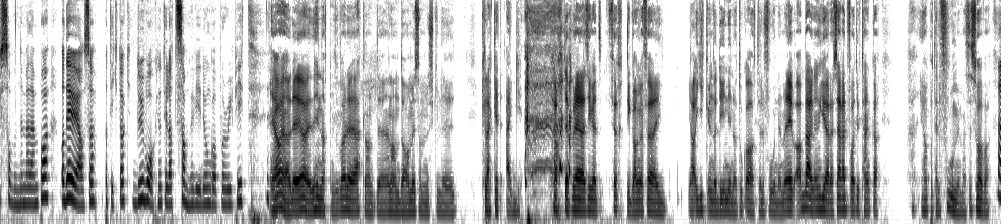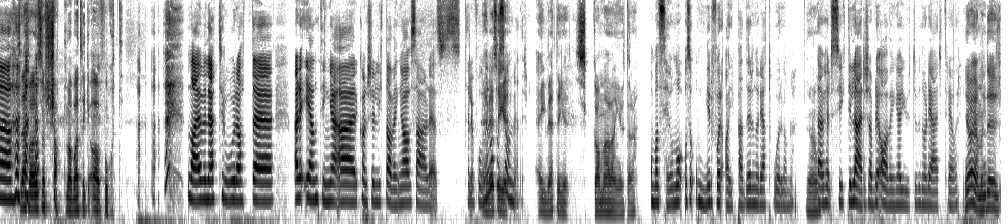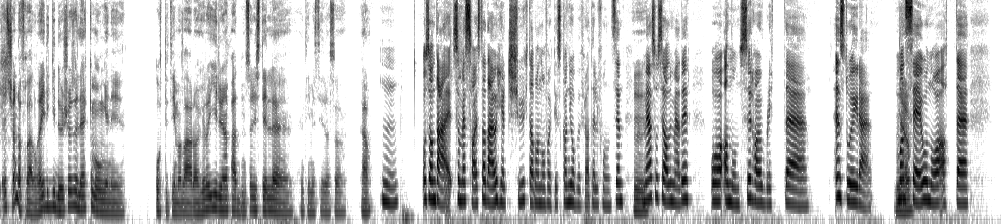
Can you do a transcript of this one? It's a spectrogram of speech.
du sovner med den på. Og det gjør jeg også på TikTok. Du våkner til at samme videoen går på repeat. Ja, ja, det gjør jeg. I natten så var det et eller annet, en eller annen dame som skulle klekke et egg. Hørte jeg på det der sikkert 40 ganger før jeg ja, gikk under dynen din og tok av telefonen. Men jeg, hver gang jeg gjør det, så er jeg redd for at du tenker er han på telefonen min mens jeg sover? Så derfor er det sånn kjapp med å bare trykke av fort. Nei, men jeg tror at eh, er det én ting jeg er kanskje litt avhengig av, så er det telefonen min og ikke. sosiale medier. Jeg vet jeg er skamavhengig ut av det. Og man ser jo nå også unger får iPader når de er to år gamle. Ja. Det er jo helt sykt. De lærer seg å bli avhengig av YouTube når de er tre år. Ja, ja, men det, jeg skjønner foreldre. De gidder jo ikke å leke med ungen i 80 timer hver dag. Og da gir de den paden, så er de stille en times tid, og så Ja. Mm. Og sånn, det er, som jeg sa i stad, det er jo helt sjukt at man nå faktisk kan jobbe fra telefonen sin Mm. med sosiale medier. Og annonser har jo blitt eh, en stor greie. Man ja. ser jo nå at eh,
